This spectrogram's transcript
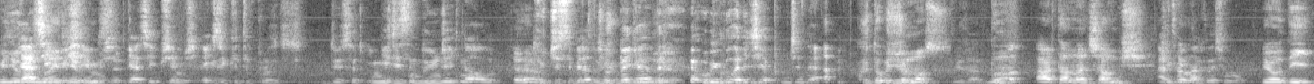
Videonun Gerçek bir şeymiş. yapımcısı. Gerçek bir şeymiş. Executive producer. İngilizcesini duyunca ikna oldum. Öyle mi? Türkçesi biraz Çok ucube kötü geldi. Uygulayıcı yapımcı ne abi? 49 Jurnos. Güzel. Bunu Ertan'dan çalmış. Ertan'ın arkadaşım bu. Yo değil.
